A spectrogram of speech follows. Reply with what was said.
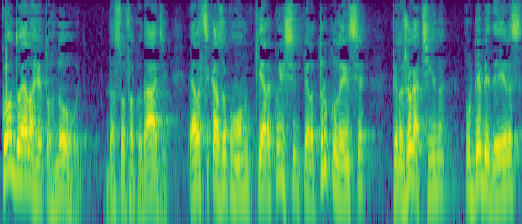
Quando ela retornou da sua faculdade, ela se casou com um homem que era conhecido pela truculência, pela jogatina, por bebedeiras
